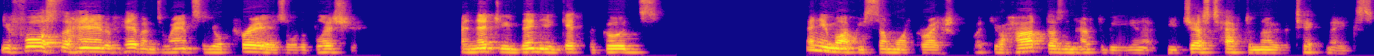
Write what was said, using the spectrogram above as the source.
you force the hand of heaven to answer your prayers or to bless you, and that you then you get the goods and you might be somewhat grateful, but your heart doesn't have to be in it. You just have to know the techniques.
